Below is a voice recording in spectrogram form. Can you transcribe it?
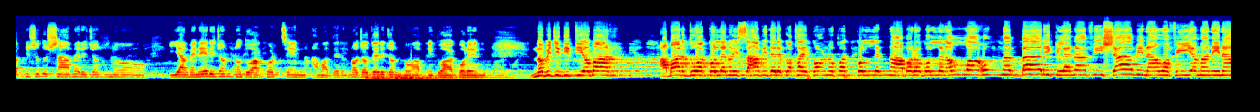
আপনি শুধু শামের জন্য, ইয়ামেনের জন্য দোয়া করছেন, আমাদের নজদের জন্য আপনি দোয়া করেন। নবীজি দ্বিতীয়বার আবার দোয়া করলেন, ওই সাহাবীদের কথায় কর্ণপাত করলেন না, আবারও বললেন, আল্লাহুম্মা বারিক লানা ফি শামিনা ওয়া ফি ইয়ামানিনা।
